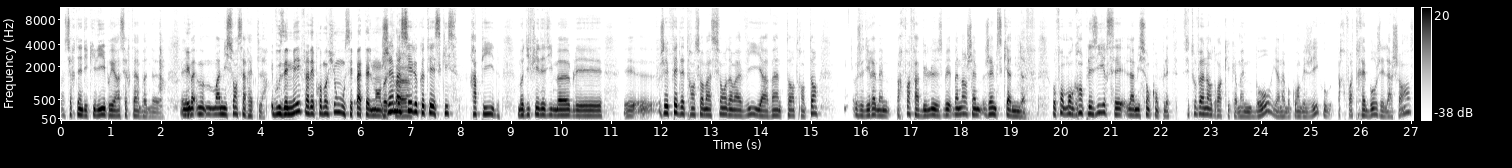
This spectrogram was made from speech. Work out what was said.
un certain équilibre et un certain bonheur. Et, ma, mission s'arrête là. Vous aimez faire des promotions ou c'est pas tellement votre... J'aime assez le côté esquisse, rapide, modifier des immeubles et, euh, j'ai fait des transformations dans ma vie il y a 20 ans, 30 ans je dirais même parfois fabuleuses, mais maintenant j'aime ce qu'il y a de neuf. Au fond, mon grand plaisir, c'est la mission complète. C'est trouver un endroit qui est quand même beau, il y en a beaucoup en Belgique, ou parfois très beau, j'ai de la chance,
